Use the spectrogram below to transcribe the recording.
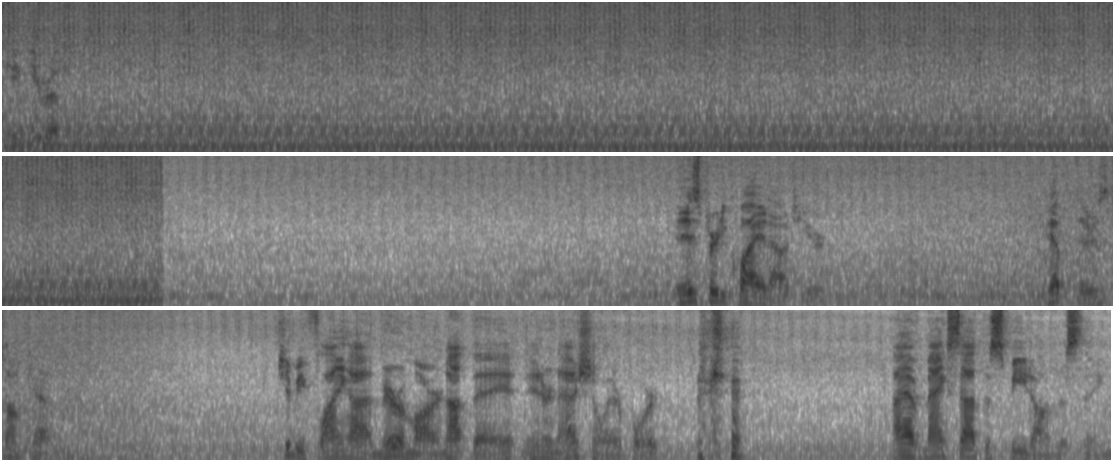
Okay, gear up. It is pretty quiet out here. Yep, there's a Tomcat. Should be flying out of Miramar, not the international airport. I have maxed out the speed on this thing,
